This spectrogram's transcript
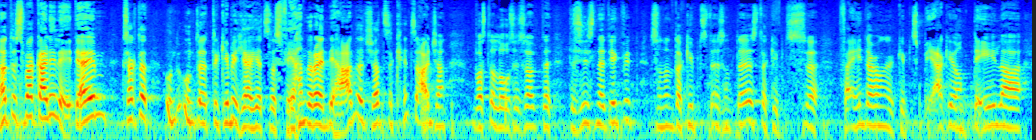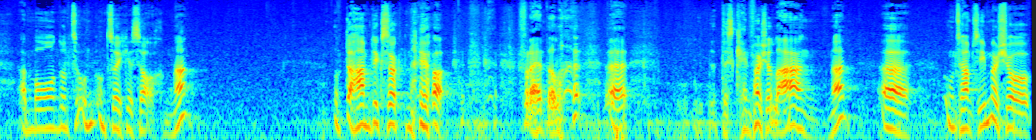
Na, das war Galilei, der eben gesagt hat, und, und da, da gebe ich euch jetzt das Fernrohr in die Hand, und schaut, könnt ihr anschauen, was da los ist. Das ist nicht irgendwie, sondern da gibt es das und das, da gibt es äh, Veränderungen, da gibt es Berge und Täler am Mond und, und, und solche Sachen. Ne? Und da haben die gesagt, naja, Freundal, äh, das kennen wir schon lange. Ne? Äh, uns haben sie immer schon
